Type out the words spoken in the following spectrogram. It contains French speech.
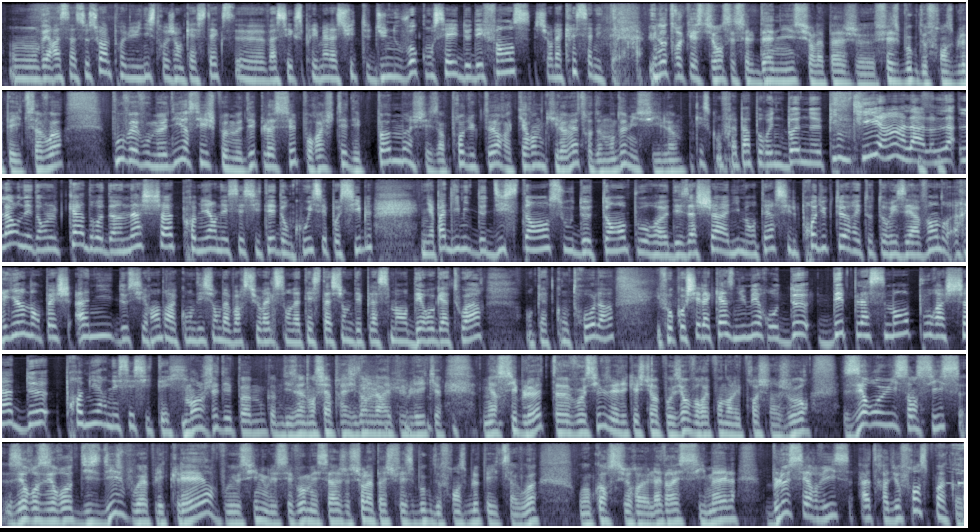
On verra ça ce soir. Le Premier ministre Jean Castex euh, va s'exprimer à la suite du nouveau Conseil de défense sur la crise sanitaire. Une autre question, c'est celle d'Annie sur la page Facebook de France Bleu Pays de Savoie. Pouvez-vous me dire si je peux me déplacer pour acheter des pommes chez un producteur à 40 km de mon domicile Qu'est-ce qu'on ferait pas pour une bonne pinky hein? Là, là, on est dans le cadre d'un achat de première nécessité, donc oui, c'est possible. Il n'y a pas de limite de distance ou de temps pour euh, des achats alimentaires. Si le producteur est autorisé à vendre, rien n'empêche Annie de s'y rendre à condition d'avoir sur elle son attestation de déplacement dérogatoire en cas de contrôle. Hein. Il faut cocher la case numéro 2, déplacement pour achat de première nécessité. Manger des pommes, comme disait un ancien président de la République. Merci Bleuette. Vous aussi, vous avez des questions à poser, on vous répond dans les prochains jours. 0806 00 10 10, vous pouvez appeler Claire. Vous pouvez aussi nous laisser vos messages sur la page Facebook de France Bleu Pays de Savoie ou encore sur euh, l'adresse email bleuservice at radiofrance.com.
